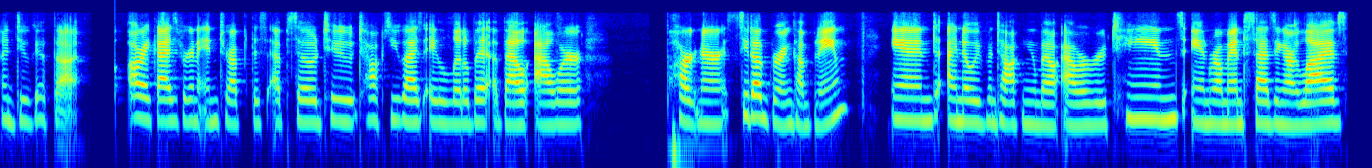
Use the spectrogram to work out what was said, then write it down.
I do get that. All right, guys, we're going to interrupt this episode to talk to you guys a little bit about our partner, Sea Dog Brewing Company. And I know we've been talking about our routines and romanticizing our lives.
